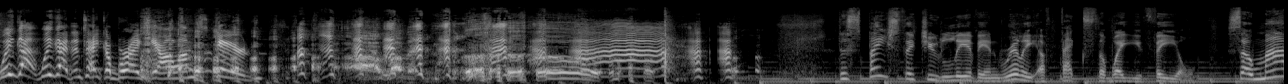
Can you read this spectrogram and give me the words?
We got we got to take a break, y'all. I'm scared. the space that you live in really affects the way you feel. So, my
